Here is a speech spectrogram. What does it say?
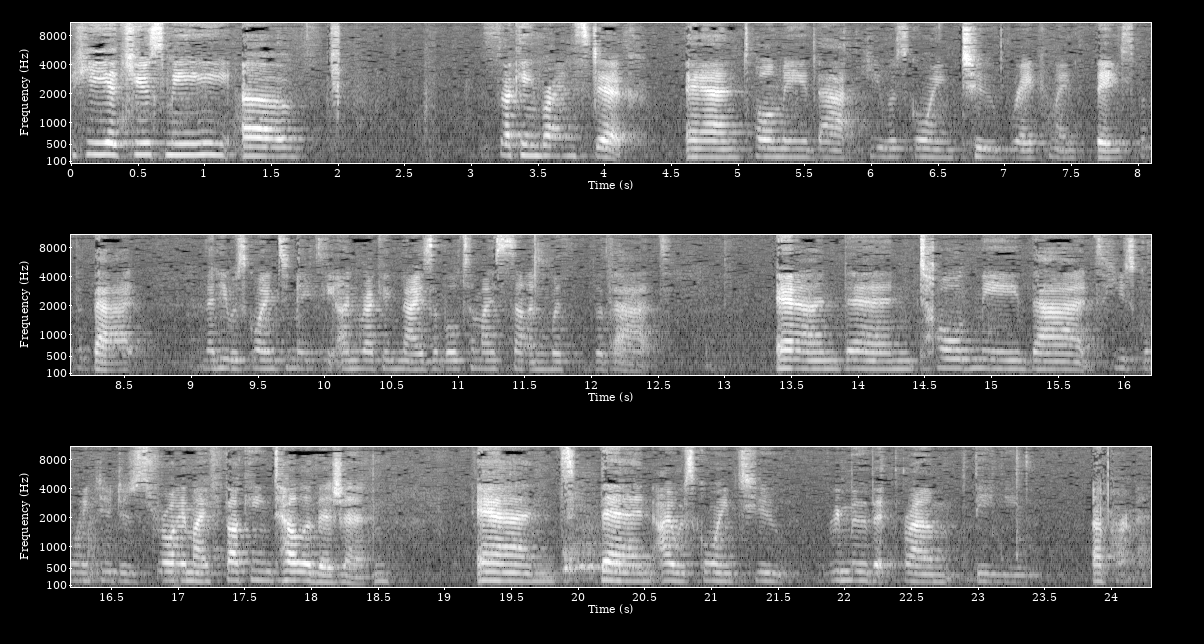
he accused me of sucking Brian's dick and told me that he was going to break my face with the bat, that he was going to make me unrecognizable to my son with the bat. And then told me that he's going to destroy my fucking television, and then I was going to remove it from the apartment.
